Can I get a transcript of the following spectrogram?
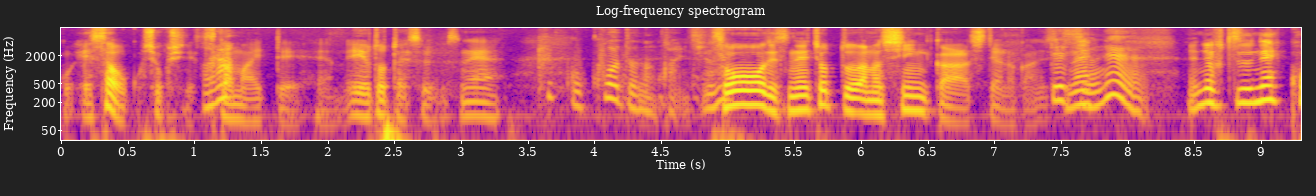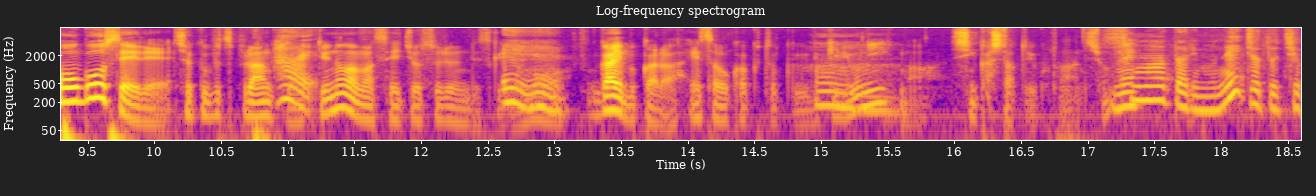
こう餌をこう触手で捕まえてえー栄養を取ったりするんですね。結構高度な感じ？ねそうですね。ちょっとあの進化したような感じでですね。すよね。で普通ね光合成で植物プランクトンっていうのはまあ成長するんですけども、え外部から餌を獲得できるようにうん。まあ進化したということなんでしょうそね。のあたりもねちょっと違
